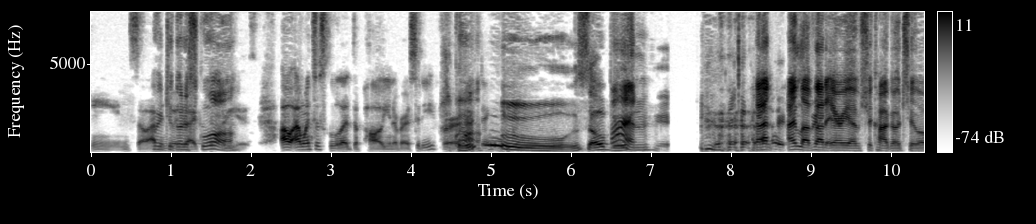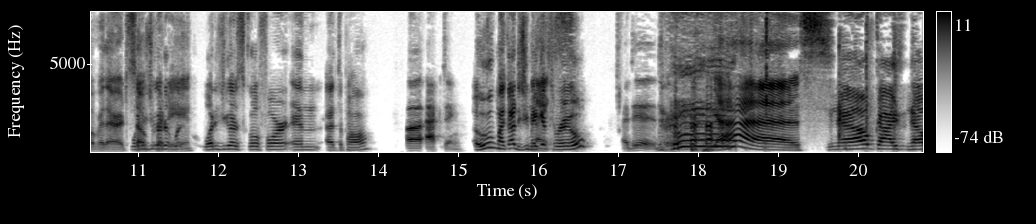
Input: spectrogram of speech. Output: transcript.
2017. So I've Where'd been you doing go to school? Oh, I went to school at DePaul University for Cool. acting. Ooh, so Fun. That I love that area of Chicago too. Over there, it's What so did you go to? pretty. What, what did you go to school for in at DePaul? uh, acting. Oh my God! Did you make it through? I did. yes. No, guys, no.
